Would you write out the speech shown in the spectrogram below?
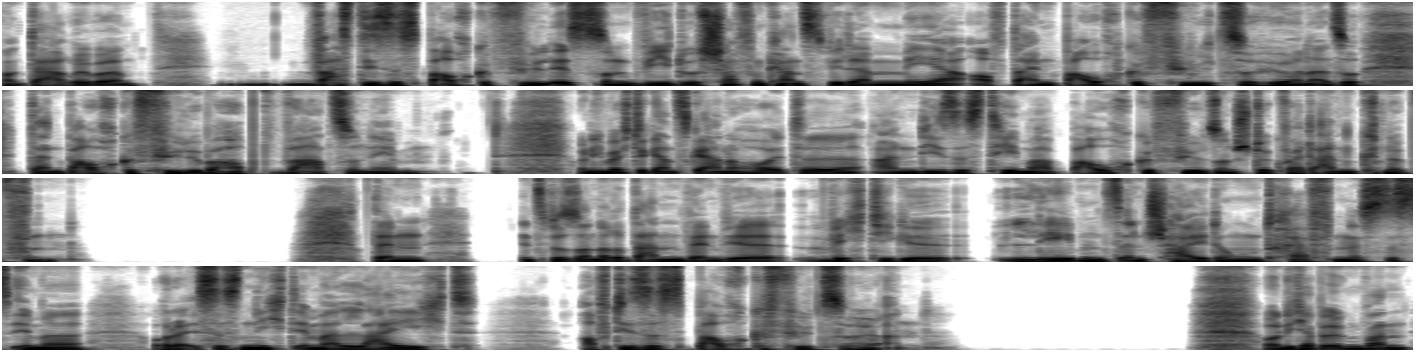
Und darüber, was dieses Bauchgefühl ist und wie du es schaffen kannst, wieder mehr auf dein Bauchgefühl zu hören, also dein Bauchgefühl überhaupt wahrzunehmen. Und ich möchte ganz gerne heute an dieses Thema Bauchgefühl so ein Stück weit anknüpfen. Denn insbesondere dann, wenn wir wichtige Lebensentscheidungen treffen, ist es immer oder ist es nicht immer leicht, auf dieses Bauchgefühl zu hören. Und ich habe irgendwann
